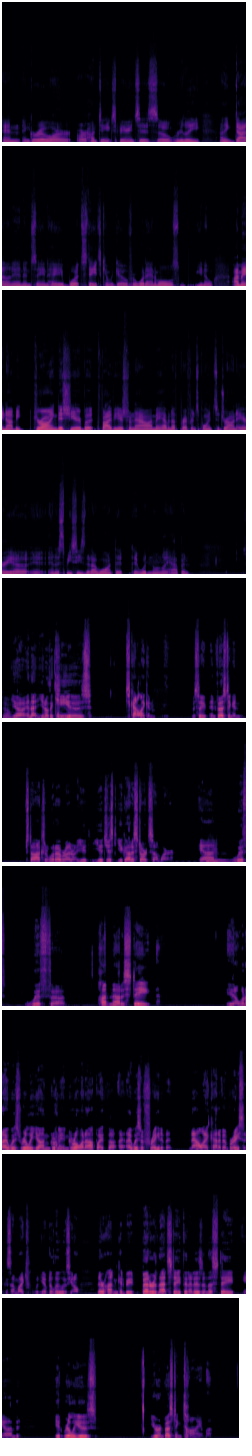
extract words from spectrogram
and and grow our our hunting experiences. So really. I think dialing in and saying, "Hey, what states can we go for what animals?" You know, I may not be drawing this year, but five years from now, I may have enough preference points to draw an area and a species that I want that, that wouldn't normally happen. So yeah, and that you know the key is it's kind of like in say investing in stocks or whatever. I don't. You you just you got to start somewhere, and mm-hmm. with with uh, hunting out of state. You know, when I was really young and growing up, I thought I, I was afraid of it now I kind of embrace it because I'm like, what do you have to lose? You know, their hunting can be better in that state than it is in this state, and it really is. You're investing time.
